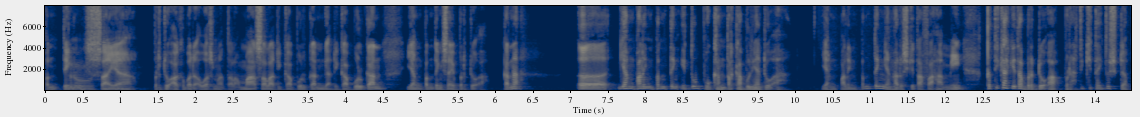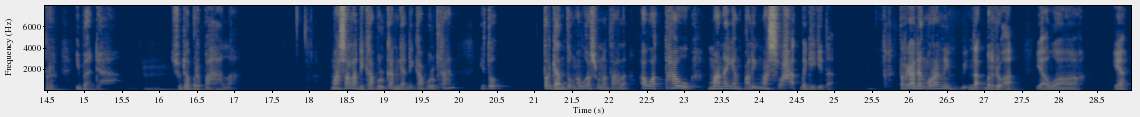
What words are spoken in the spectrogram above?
penting Terus, saya berdoa kepada Allah SWT. Masalah dikabulkan enggak dikabulkan, yang penting saya berdoa. Karena eh, yang paling penting itu bukan terkabulnya doa. Yang paling penting yang harus kita pahami, ketika kita berdoa, berarti kita itu sudah beribadah. Sudah berpahala. Masalah dikabulkan enggak dikabulkan, itu tergantung Allah SWT. Allah tahu mana yang paling maslahat bagi kita. Terkadang orang nih minta berdoa, ya Allah, ya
